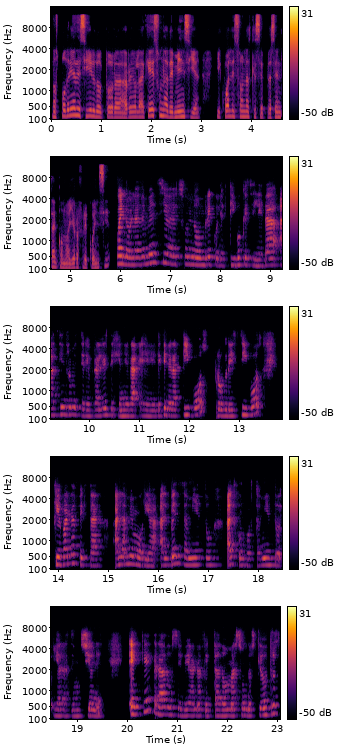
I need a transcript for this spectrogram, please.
¿Nos podría decir, doctora Arreola, qué es una demencia y cuáles son las que se presentan con mayor frecuencia? Bueno, la demencia es un nombre colectivo que se le da a síndromes cerebrales eh, degenerativos, progresivos, que van a afectar a la memoria, al pensamiento, al comportamiento y a las emociones. En qué grado se vean afectados más unos que otros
